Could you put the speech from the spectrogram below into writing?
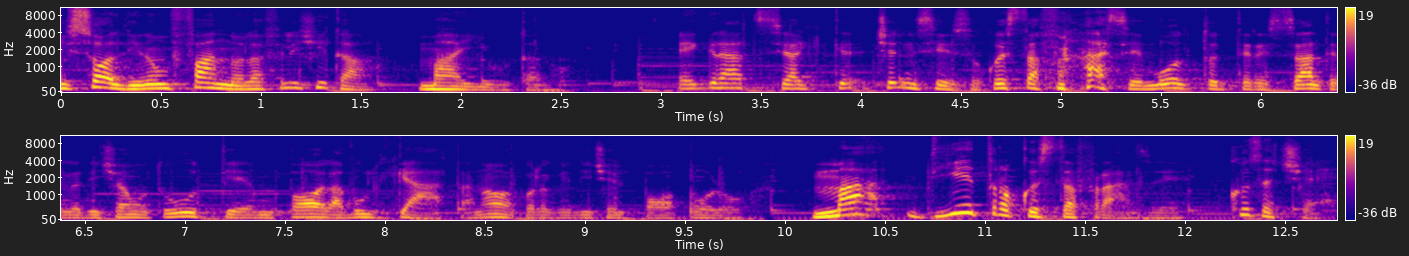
I soldi non fanno la felicità, ma aiutano. E grazie al... cioè nel senso, questa frase è molto interessante, la diciamo tutti, è un po' la vulgata, no? Quello che dice il popolo. Ma dietro a questa frase cosa c'è?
